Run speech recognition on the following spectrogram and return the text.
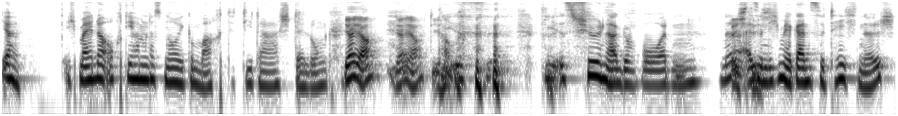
Ja, ich meine auch, die haben das neu gemacht, die Darstellung. Ja, ja, ja, ja, die, die haben. Ist, die ist schöner geworden, ne? also nicht mehr ganz so technisch.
